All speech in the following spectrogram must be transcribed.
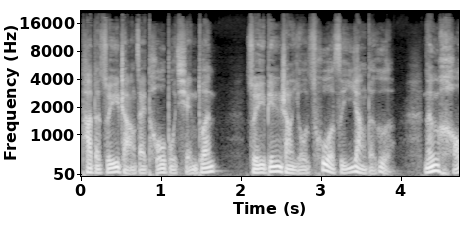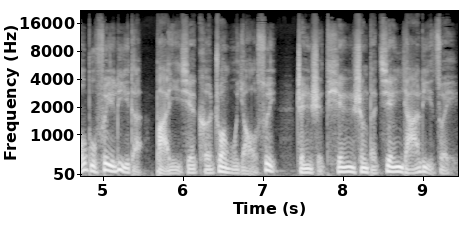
它的嘴长在头部前端，嘴边上有错字一样的颚，能毫不费力地把一些壳状物咬碎，真是天生的尖牙利嘴。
